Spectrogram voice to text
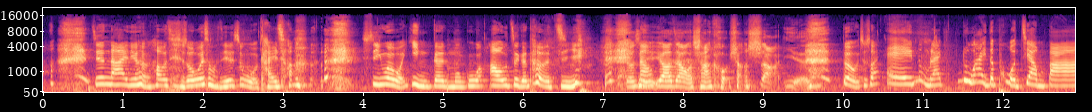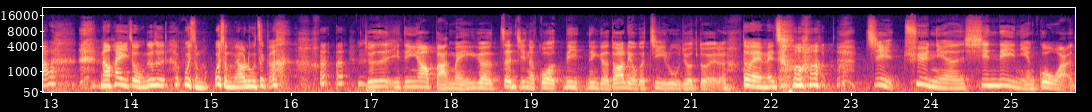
今天大家一定很好奇，说为什么今天是我开场？是因为我硬跟蘑菇凹这个特辑。就是又要在我伤口上撒盐。对，我就说，哎、那我们来录《爱的迫降》吧。然后还有一种就是，为什么为什么要录这个？就是一定要把每一个震惊的过历那个都要留个记录就对了。对，没错，继去年新历年过完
